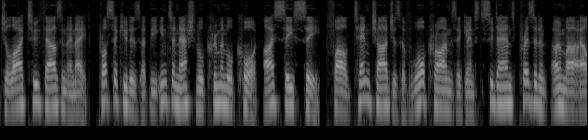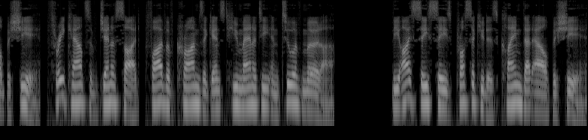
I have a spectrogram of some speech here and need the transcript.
July 2008, prosecutors at the International Criminal Court ICC, filed 10 charges of war crimes against Sudan's President Omar al-Bashir, three counts of genocide, five of crimes against humanity and two of murder. The ICC's prosecutors claimed that al-Bashir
